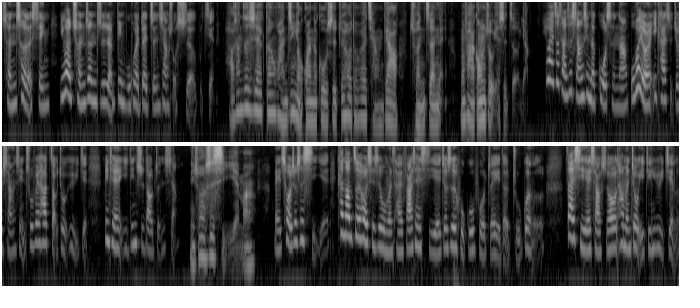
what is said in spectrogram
澄澈的心。因为纯正之人，并不会对真相所视而不见。好像这些跟环境有关的故事，最后都会强调纯真。诶，魔法公主也是这样，因为这才是相信的过程呢、啊。不会有人一开始就相信，除非他早就遇见，并且已经知道真相。你说的是喜爷吗？没错，就是喜爷。看到最后，其实我们才发现，喜爷就是虎姑婆嘴里的竹棍儿。在喜爷小时候，他们就已经遇见了，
